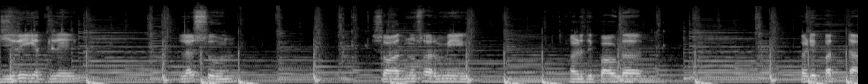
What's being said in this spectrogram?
जिरे घेतले लसूण स्वादनुसार मीठ हळदी पावडर कढीपत्ता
